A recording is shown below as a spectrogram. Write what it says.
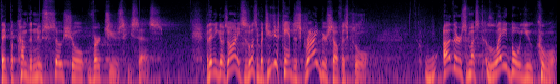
They've become the new social virtues, he says. But then he goes on, he says, Listen, but you just can't describe yourself as cool. Others must label you cool.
